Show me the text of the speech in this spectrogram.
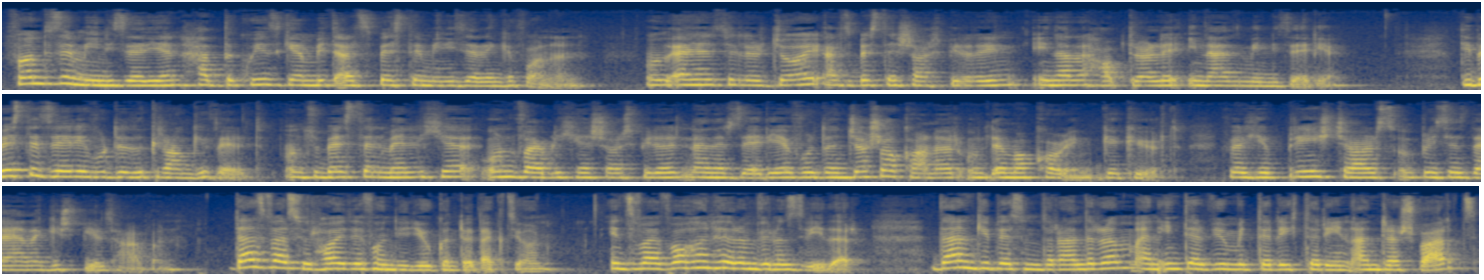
Von diesen Miniserien hat The Queen's Gambit als beste Miniserie gewonnen und Anya Taylor-Joy als beste Schauspielerin in einer Hauptrolle in einer Miniserie. Die beste Serie wurde The Crown gewählt und zu besten männliche und weibliche Schauspieler in einer Serie wurden Josh O'Connor und Emma Corrin gekürt welche Prinz Charles und Prinzess Diana gespielt haben. Das war's für heute von der Jugendredaktion. In zwei Wochen hören wir uns wieder. Dann gibt es unter anderem ein Interview mit der Richterin Andrea Schwarz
